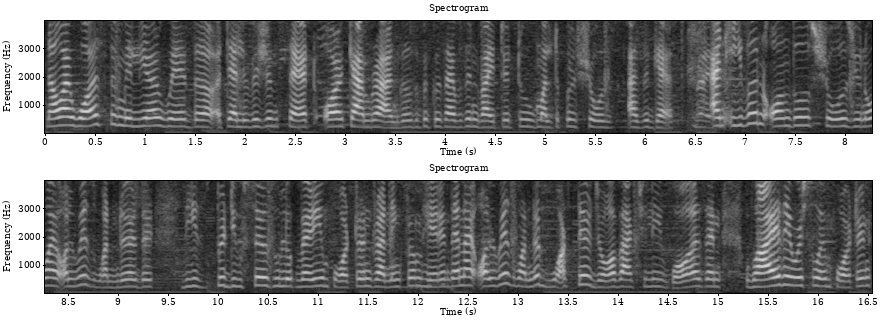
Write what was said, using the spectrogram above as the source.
Now, I was familiar with uh, a television set or camera angles because I was invited to multiple shows as a guest. Right. And even on those shows, you know, I always wondered the, these producers who look very important running from here, and then I always wondered what their job actually was and why they were so important.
